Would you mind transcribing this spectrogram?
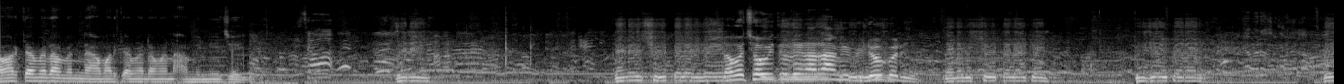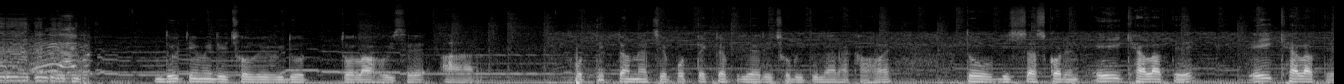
আমার ক্যামেরাম্যান না আমার ক্যামেরাম্যান আমি নিজেই। তবে ছবি তুলেন আর আমি ভিডিও করি। ঢাকা বিশ্ববিদ্যালয়কে বিজয়ী করার গৌরব অর্জন করেছেন। দুই টিমেরই ছবি ভিডিও তোলা হয়েছে আর প্রত্যেকটা ম্যাচে প্রত্যেকটা প্লেয়ারই ছবি তুলে রাখা হয়। তো বিশ্বাস করেন এই খেলাতে এই খেলাতে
